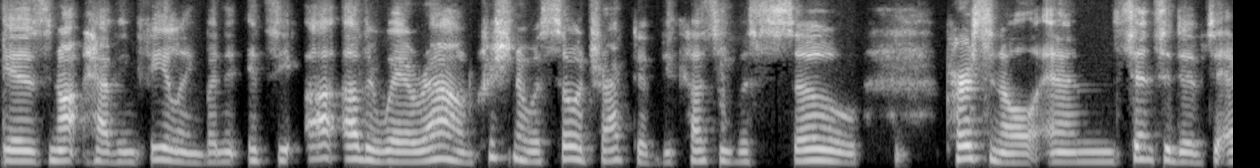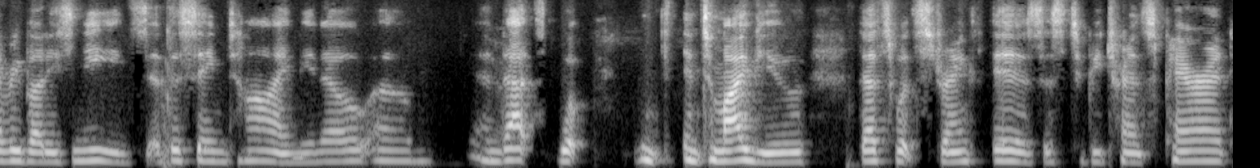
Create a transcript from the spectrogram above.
is not having feeling but it's the other way around. Krishna was so attractive because he was so personal and sensitive to everybody's needs at the same time you know um, and that's what into my view that's what strength is is to be transparent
